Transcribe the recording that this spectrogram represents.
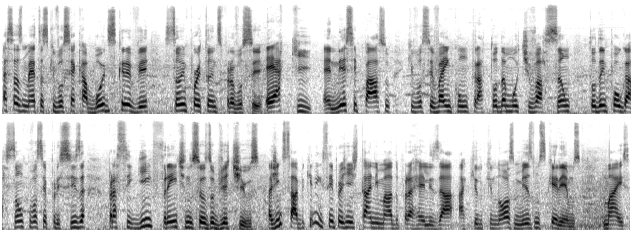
essas metas que você acabou de escrever são importantes para você. É aqui, é nesse passo que você vai encontrar toda a motivação, toda a empolgação que você precisa para seguir em frente nos seus objetivos. A gente sabe que nem sempre a gente está animado para realizar aquilo que nós mesmos queremos, mas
